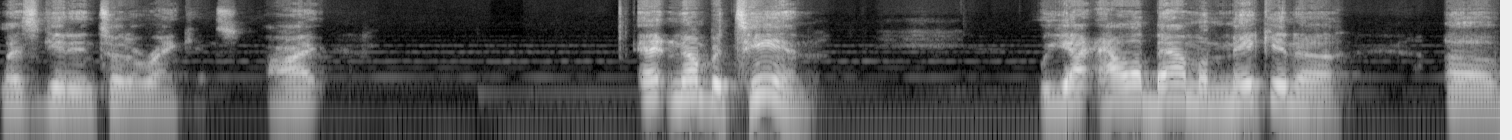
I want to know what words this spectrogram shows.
let's get into the rankings. All right. At number 10, we got Alabama making a, a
